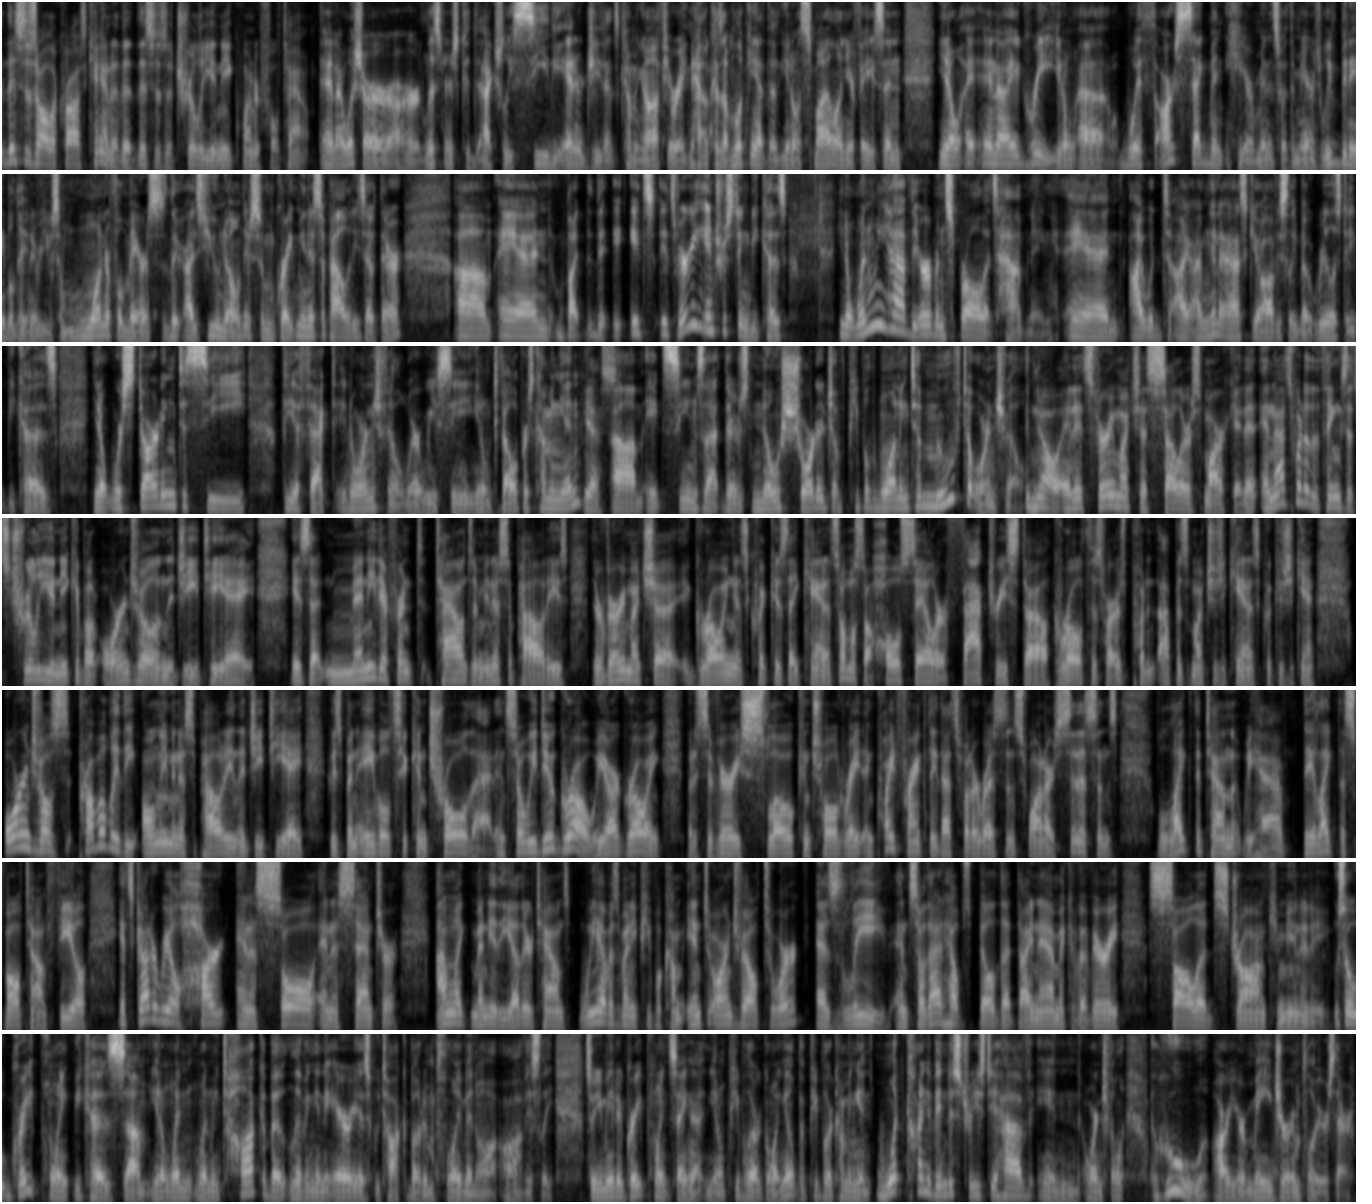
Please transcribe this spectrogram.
This is all across Canada. This is a truly unique, wonderful town. And I wish our, our listeners could actually see the energy that's coming off you right now because I'm looking at the you know smile on your face and you know and I agree you know uh, with our segment here Minutes with the Mayors we've been able to interview some wonderful mayors as you know there's some great municipalities out there um, and but the, it's it's very interesting because you know when we have the urban sprawl that's happening and I would I, I'm going to ask you obviously about real estate because you know we're starting to see the effect in Orangeville where we see you know developers coming in Yes. um, it seems that there's no shortage of people wanting to move to Orangeville. No, and it's it's very much a seller's market. And, and that's one of the things that's truly unique about Orangeville and the GTA is that many different towns and municipalities, they're very much uh, growing as quick as they can. It's almost a wholesale or factory style growth as far as putting up as much as you can, as quick as you can. Orangeville's probably the only municipality in the GTA who's been able to control that. And so we do grow. We are growing, but it's a very slow, controlled rate. And quite frankly, that's what our residents want. Our citizens like the town that we have. They like the small town feel. It's got a real heart and a soul and a center. Unlike many of the other towns, we have as many people come into Orangeville to work as leave. And so that helps build that dynamic of a very solid, strong community. So great point because um, you know when when we talk about living in areas, we talk about employment, obviously. So you made a great point saying that you know people are going out, but people are coming in. What kind of industries do you have in Orangeville? Who are your major employers there?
